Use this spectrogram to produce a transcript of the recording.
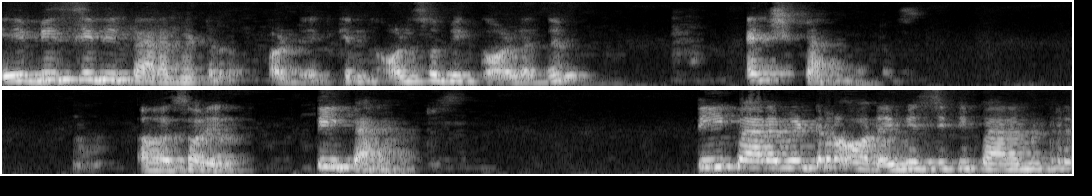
ABCD parameter or it can also be called as an H parameters. Uh, sorry, T parameters. T parameter or ABCD parameter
